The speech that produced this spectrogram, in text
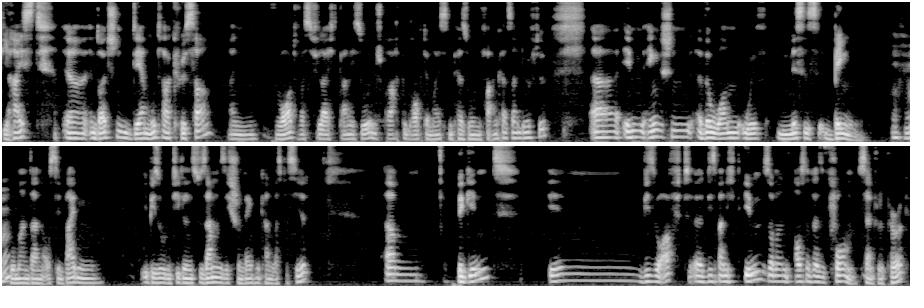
die heißt äh, im Deutschen Der Mutterküsser. Ein Wort, was vielleicht gar nicht so im Sprachgebrauch der meisten Personen verankert sein dürfte. Äh, Im Englischen The One with Mrs. Bing. Mhm. Wo man dann aus den beiden Episodentiteln zusammen sich schon denken kann, was passiert. Ähm, beginnt in, wie so oft, äh, diesmal nicht im, sondern ausnahmsweise vorm Central Perk,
